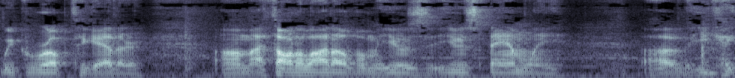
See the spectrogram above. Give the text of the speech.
We grew up together. Um, I thought a lot of him. He was he was family. Uh, he, he,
